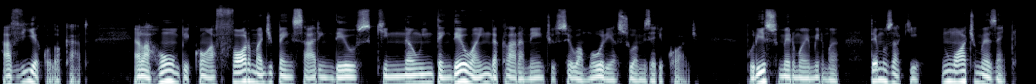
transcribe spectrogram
havia colocado. Ela rompe com a forma de pensar em Deus que não entendeu ainda claramente o seu amor e a sua misericórdia. Por isso, meu irmão e minha irmã, temos aqui um ótimo exemplo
